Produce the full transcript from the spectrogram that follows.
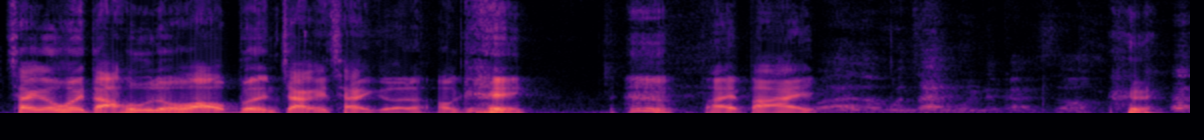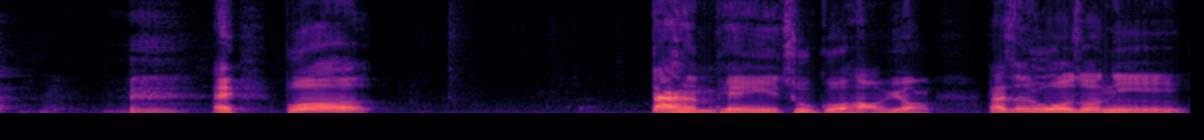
蔡哥会打呼的话，我不能嫁给蔡哥了。OK，拜拜。我来都不在乎你的感受。哎、欸，不过但很便宜，出国好用。但是如果说你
